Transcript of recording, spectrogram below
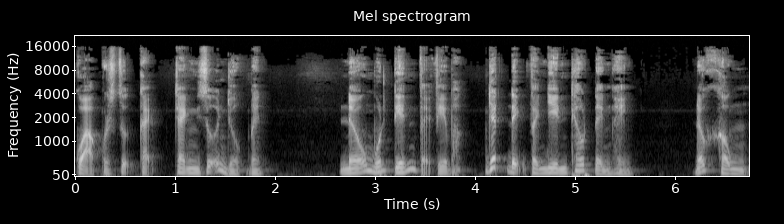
quả của sự cạnh tranh giữa nhiều bên. Nếu muốn tiến về phía Bắc, Nhất định phải nhìn theo tình hình. Nếu không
